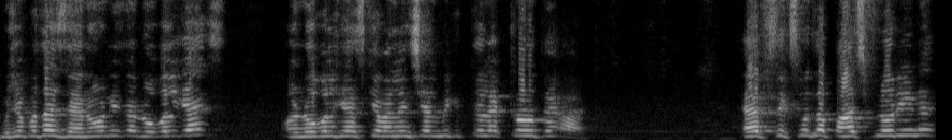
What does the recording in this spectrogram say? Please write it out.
मुझे पता है xenon is a noble gas और नोबल गैस के वैलेंशियल में कितने इलेक्ट्रॉन होते हैं? आठ। एफ़ सिक्स मतलब पाँच फ्लोरीन है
